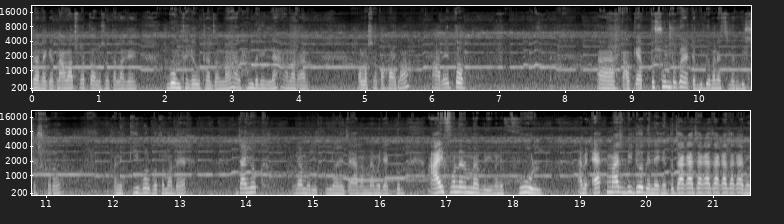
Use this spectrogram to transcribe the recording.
যে নামাজ পড়তে অলসতা লাগে ঘুম থেকে ওঠার জন্য আলহামদুলিল্লাহ আমার আর অলসতা হয় না। আর এই তো কালকে এত সুন্দর করে একটা ভিডিও বানিয়েছিলাম বিশ্বাস করো। মানে কি বলব তোমাদের? যাই হোক মেমোরি ফুল হয়ে যায় আমার মেমোরি একদম আইফোনের মেমোরি মানে ফুল আমি এক মাস ভিডিও দিই নাই, কিন্তু জায়গায় জায়গায় জায়গায় জায়গায় আমি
